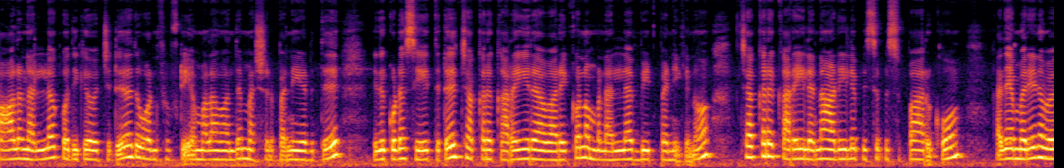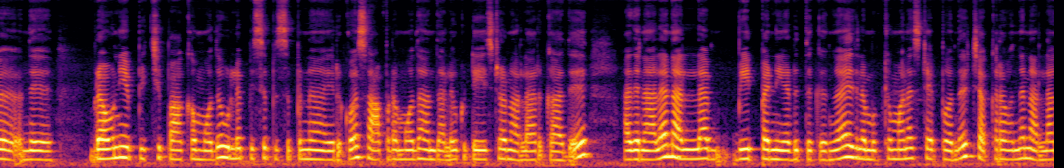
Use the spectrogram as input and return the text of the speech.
பாலை நல்லா கொதிக்க வச்சுட்டு அது ஒன் ஃபிஃப்டி எம்எல்லாம் வந்து மெஷர் பண்ணி எடுத்து இது கூட சேர்த்துட்டு சக்கரை கரையிற வரைக்கும் நம்ம நல்லா பீட் பண்ணிக்கணும். சக்கரை கரையிலன்னா அடியில் பிசு பிசுப்பாக இருக்கும். அதே மாதிரி நம்ம அந்த ப்ரௌனியை பிச்சு பார்க்கும் போது உள்ளே பிசு பிசுப்புன்னு இருக்கும். சாப்பிடும் போது அந்த அளவுக்கு டேஸ்ட்டும் நல்லா இருக்காது. அதனால் நல்லா பீட் பண்ணி எடுத்துக்கோங்க. இதில் முக்கியமான ஸ்டெப் வந்து சக்கரை வந்து நல்லா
